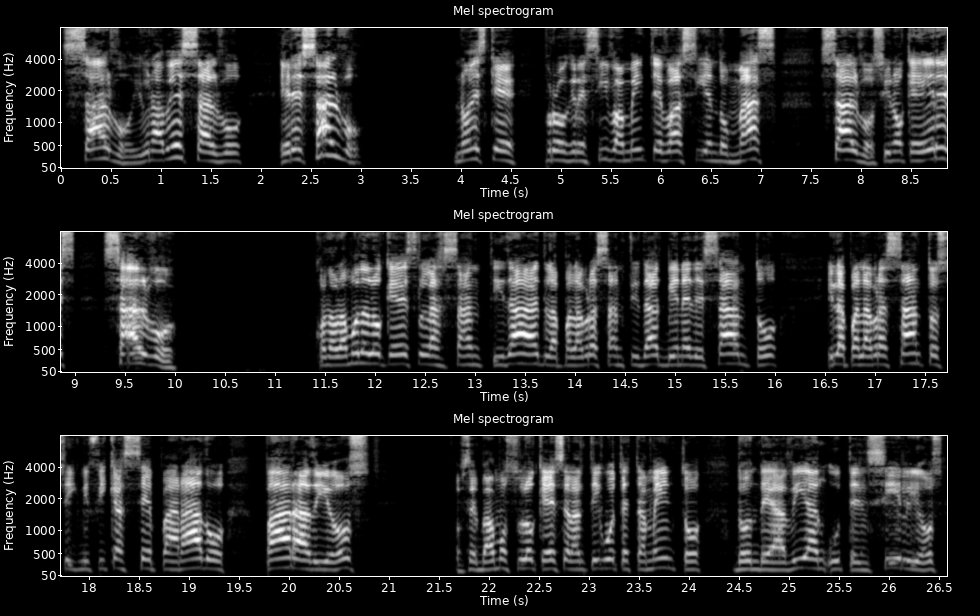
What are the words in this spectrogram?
salvo. Y una vez salvo, eres salvo. No es que progresivamente vas siendo más salvo, sino que eres salvo cuando hablamos de lo que es la santidad, la palabra santidad viene de santo y la palabra santo significa separado para Dios. Observamos lo que es el Antiguo Testamento, donde habían utensilios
